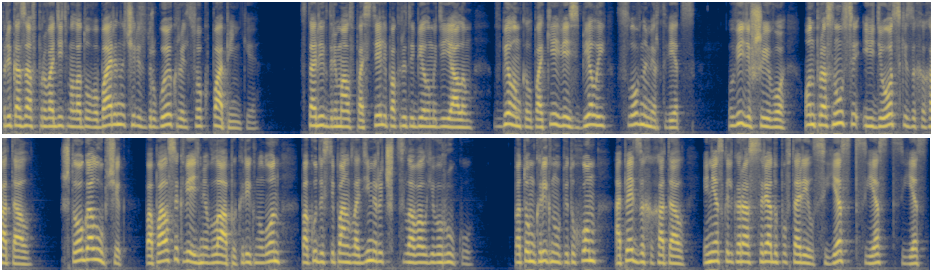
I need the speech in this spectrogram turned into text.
приказав проводить молодого барина через другое крыльцо к папеньке. Старик дремал в постели, покрытый белым одеялом, в белом колпаке, весь белый, словно мертвец. Увидевший его, он проснулся и идиотски захохотал. «Что, голубчик, попался к ведьме в лапы!» — крикнул он, покуда Степан Владимирович целовал его руку. Потом крикнул петухом, опять захохотал и несколько раз сряду повторил «Съест, съест, съест».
